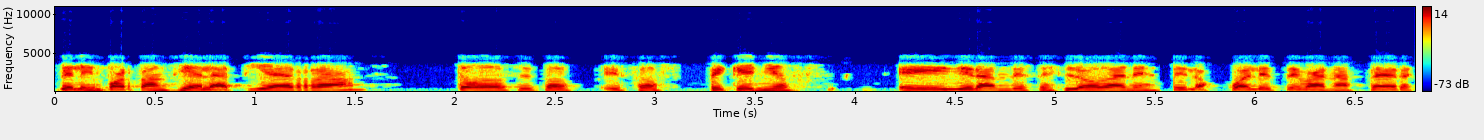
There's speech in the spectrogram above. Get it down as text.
de la importancia de la tierra, todos esos, esos pequeños eh, grandes eslóganes de los cuales se van a hacer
